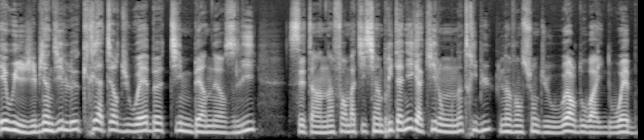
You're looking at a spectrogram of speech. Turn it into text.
Et oui, j'ai bien dit le créateur du web, Tim Berners-Lee. C'est un informaticien britannique à qui l'on attribue l'invention du World Wide Web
